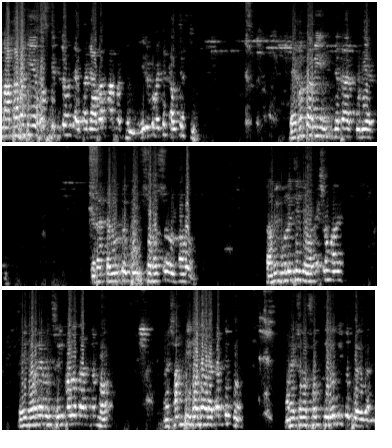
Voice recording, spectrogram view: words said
মাথা যায়, তাকে আবার মারবার জন্য। এরকম একটা কালচার ছিল। এখন তো আমি যেটা করি আর কি যেটা খুব সহস্র আমি বলেছি যে অনেক সময় এই ধরনের উচ্ছৃঙ্খলতার জন্য মানে শান্তি বজায় রাখার জন্য অনেক সময় শক্তিরও কিন্তু প্রয়োগ আমি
